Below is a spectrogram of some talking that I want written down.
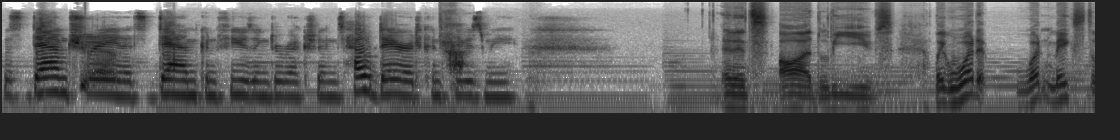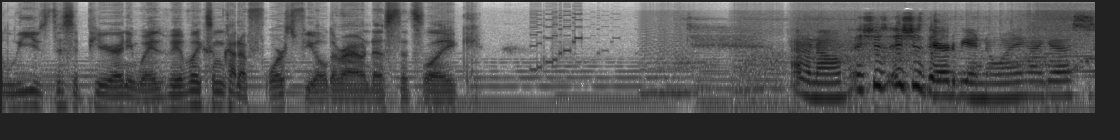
This damn tree Yeah. and its damn confusing directions. How dare it confuse me? and it's odd leaves. Like what what makes the leaves disappear anyways? We have like some kind of force field around us that's like I don't know. It's just it's just there to be annoying, I guess.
